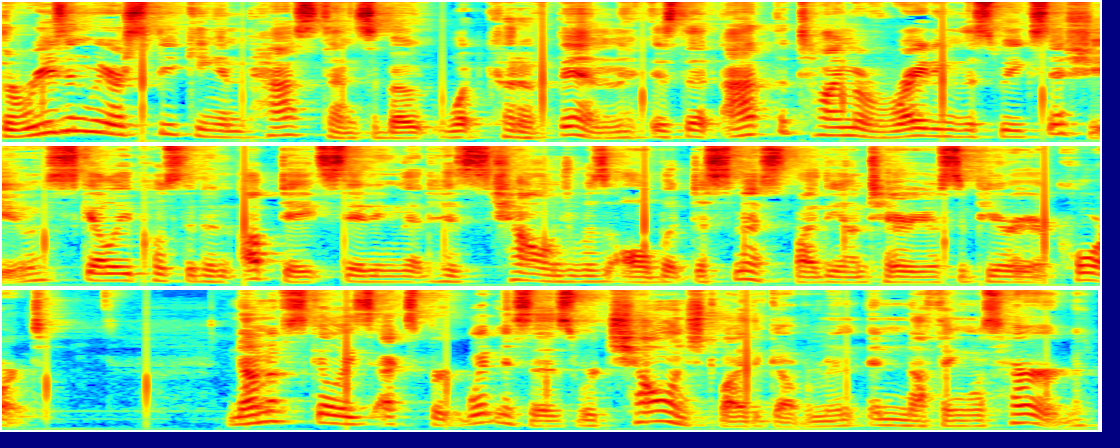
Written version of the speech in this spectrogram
The reason we are speaking in past tense about what could have been is that at the time of writing this week's issue, Skelly posted an update stating that his challenge was all but dismissed by the Ontario Superior Court. None of Skelly's expert witnesses were challenged by the government, and nothing was heard.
